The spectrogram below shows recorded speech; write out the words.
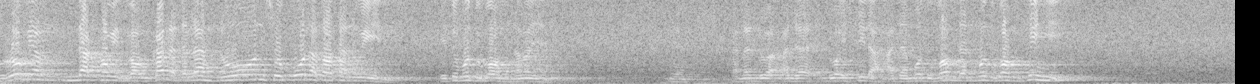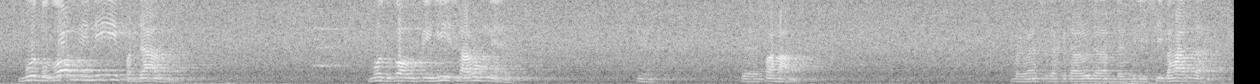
Huruf yang hendak kau idghamkan adalah nun, sukun atau tanwin. Itu mudgham namanya. Ya. Karena dua ada dua istilah, ada mudgham dan mudgham fihi. Mudgham ini pedang. Mudgham fihi sarungnya. Ya. Kita faham. Sebagaimana sudah kita lalu dalam definisi bahasa.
